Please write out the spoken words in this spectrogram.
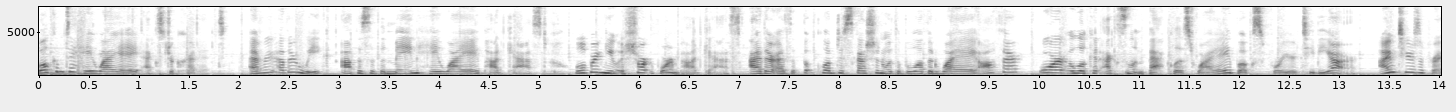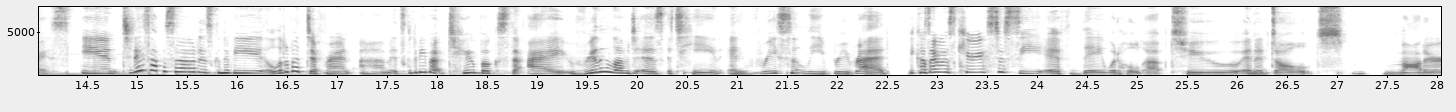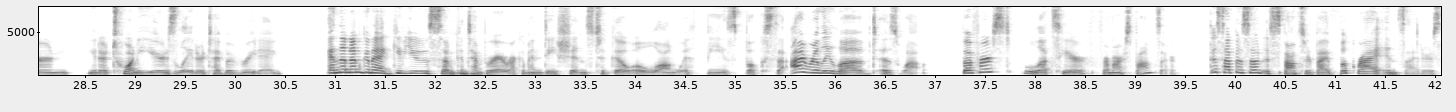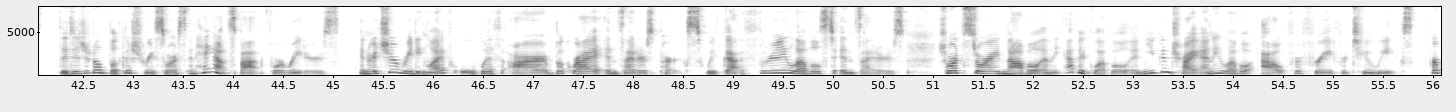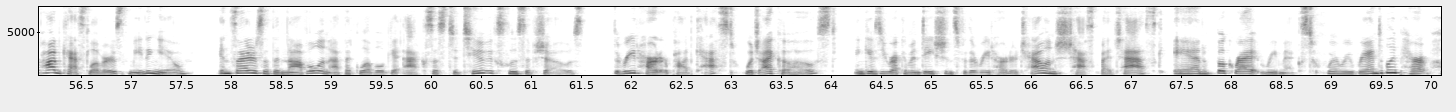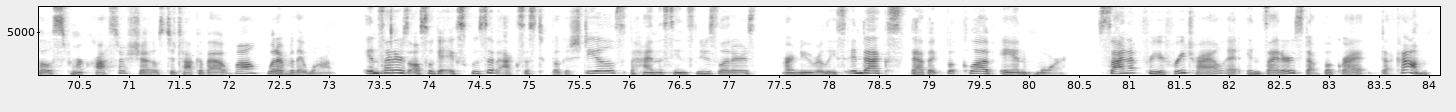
Welcome to Hey YA Extra Credit. Every other week, opposite the main Hey YA podcast, we'll bring you a short form podcast, either as a book club discussion with a beloved YA author or a look at excellent backlist YA books for your TBR. I'm Tirzah Price, and today's episode is going to be a little bit different. Um, it's going to be about two books that I really loved as a teen and recently reread because I was curious to see if they would hold up to an adult, modern, you know, 20 years later type of reading. And then I'm going to give you some contemporary recommendations to go along with these books that I really loved as well. But first, let's hear from our sponsor. This episode is sponsored by Book Riot Insiders, the digital bookish resource and hangout spot for readers. Enrich your reading life with our Book Riot Insiders perks. We've got three levels to Insiders short story, novel, and the epic level, and you can try any level out for free for two weeks. For podcast lovers, meaning you, Insiders at the novel and epic level get access to two exclusive shows the Read Harder podcast, which I co host, and gives you recommendations for the Read Harder Challenge task by task, and Book Riot Remixed, where we randomly pair up hosts from across our shows to talk about, well, whatever they want. Insiders also get exclusive access to bookish deals, behind the scenes newsletters, our new release index, the Epic Book Club, and more. Sign up for your free trial at insiders.bookriot.com.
